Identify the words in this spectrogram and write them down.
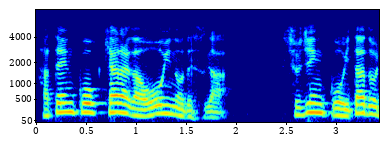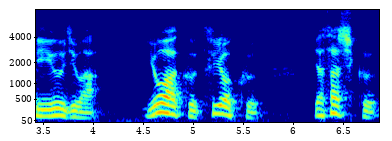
破天荒キャラが多いのですが主人公虎杖裕二は弱く強く優しく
